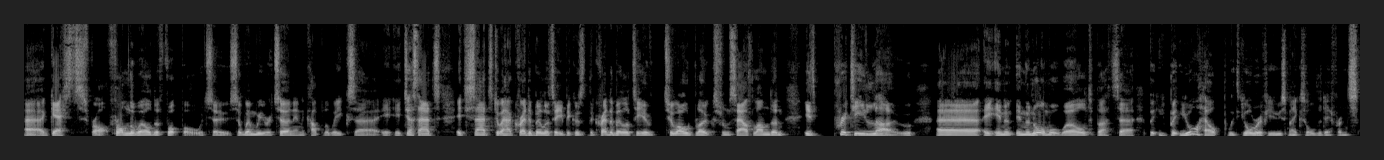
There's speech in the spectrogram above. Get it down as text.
uh, guests from, from the world of football too. So when we return in a couple of weeks, uh, it, it, just adds it just adds to our credibility because the credibility of two old blokes from South London is pretty low uh, in in the normal world. But uh, but but your help with your reviews makes all the difference.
